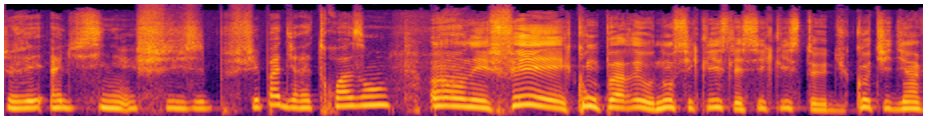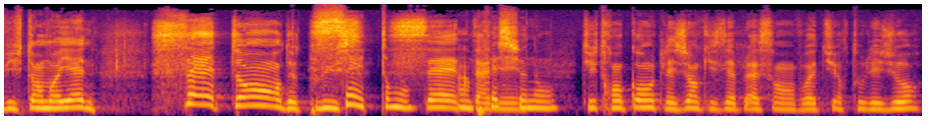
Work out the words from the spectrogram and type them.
Je vais halluciner. Je, je, sais pas, dirais trois ans. En effet, comparé aux non-cyclistes, les cyclistes du quotidien vivent en moyenne 7 ans de plus. Sept ans. Sept années. Impressionnant. Tu te rends compte, les gens qui se déplacent en voiture tous les jours,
